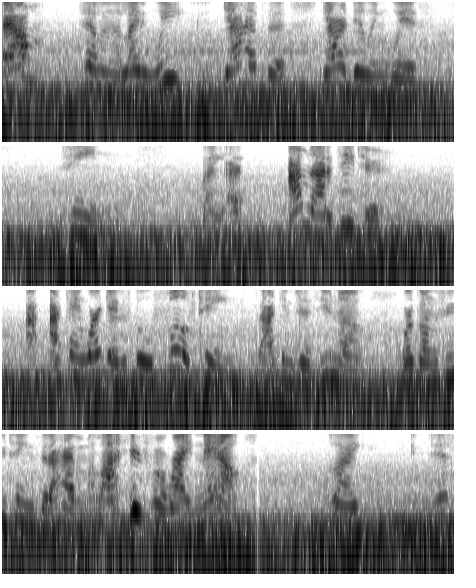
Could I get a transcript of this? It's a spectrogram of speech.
I'm telling the lady, we y'all have to y'all are dealing with teens. Like I I'm not a teacher. I, I can't work at a school full of teens. I can just, you know, work on the few teens that I have in my life for right now. Like just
